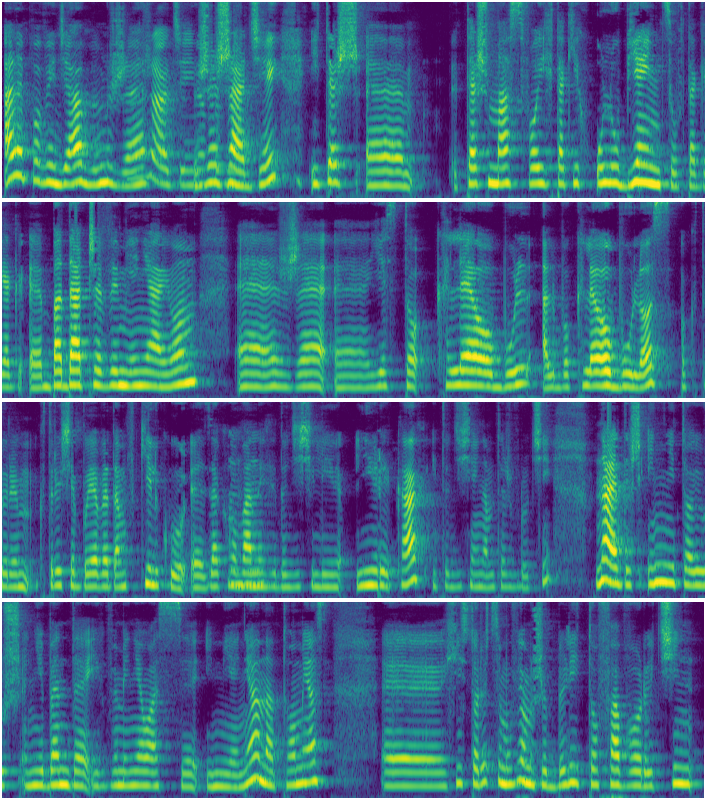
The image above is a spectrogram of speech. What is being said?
ale powiedziałabym, że rzadziej. Że rzadziej. I też, e, też ma swoich takich ulubieńców, tak jak e, badacze wymieniają, e, że e, jest to Kleobul albo Kleobulos, o którym, który się pojawia tam w kilku zachowanych mhm. do dziś li, lirykach i to dzisiaj nam też wróci. No ale też inni to już nie będę ich wymieniała z imienia, natomiast historycy mówią, że byli to faworyci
